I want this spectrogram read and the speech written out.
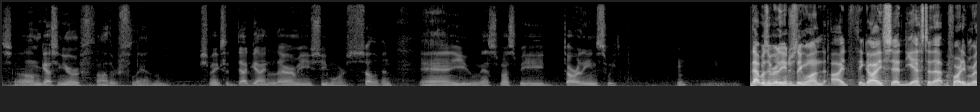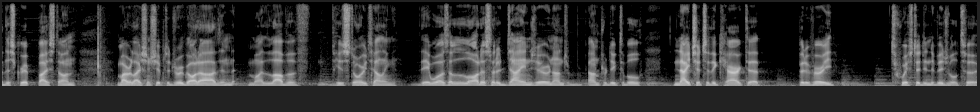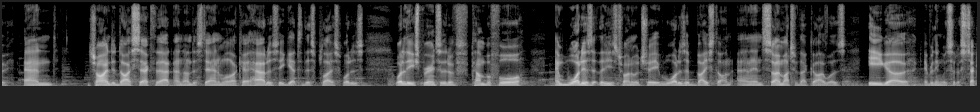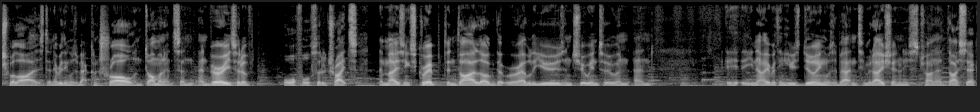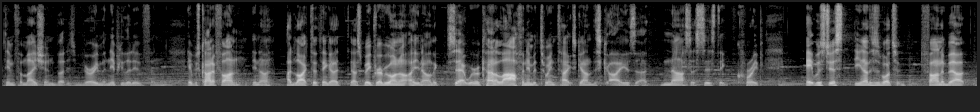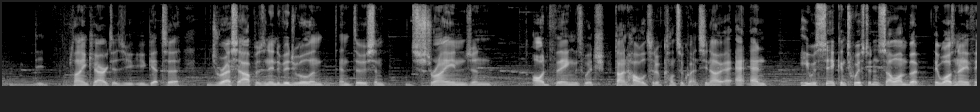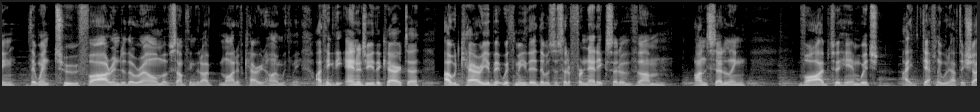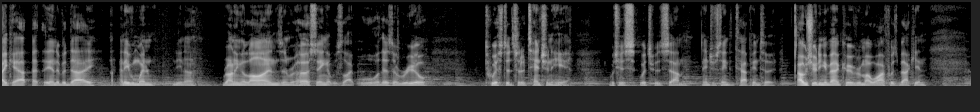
So I'm guessing you're Father Flynn, which makes a dead guy Laramie Seymour Sullivan, and you, Miss, must be Darlene Sweet. That was a really interesting one. I think I said yes to that before I'd even read the script based on my relationship to Drew Goddard and my love of his storytelling. There was a lot of sort of danger and un- unpredictable nature to the character, but a very twisted individual too. And trying to dissect that and understand, well, okay, how does he get to this place? What is, what are the experiences that have come before? And what is it that he's trying to achieve? What is it based on? And then so much of that guy was ego. Everything was sort of sexualized and everything was about control and dominance and, and very sort of awful sort of traits. Amazing script and dialogue that we were able to use and chew into and, and you know, everything he was doing was about intimidation and he's trying to dissect information, but it's very manipulative and it was kind of fun, you know. I'd like to think I, I speak for everyone, you know, on the set. We were kind of laughing in between takes, going, this guy is a narcissistic creep. It was just, you know, this is what's fun about playing characters. You, you get to dress up as an individual and, and do some strange and odd things which don't hold sort of consequence, you know. And, and, he was sick and twisted and so on, but there wasn't anything that went too far into the realm of something that I might have carried home with me. I think the energy of the character I would carry a bit with me. There, there was a sort of frenetic, sort of um, unsettling vibe to him, which I definitely would have to shake out at the end of a day. And even when, you know, running the lines and rehearsing, it was like, oh, there's a real twisted sort of tension here, which is which was um, interesting to tap into. I was shooting in Vancouver, and my wife was back in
